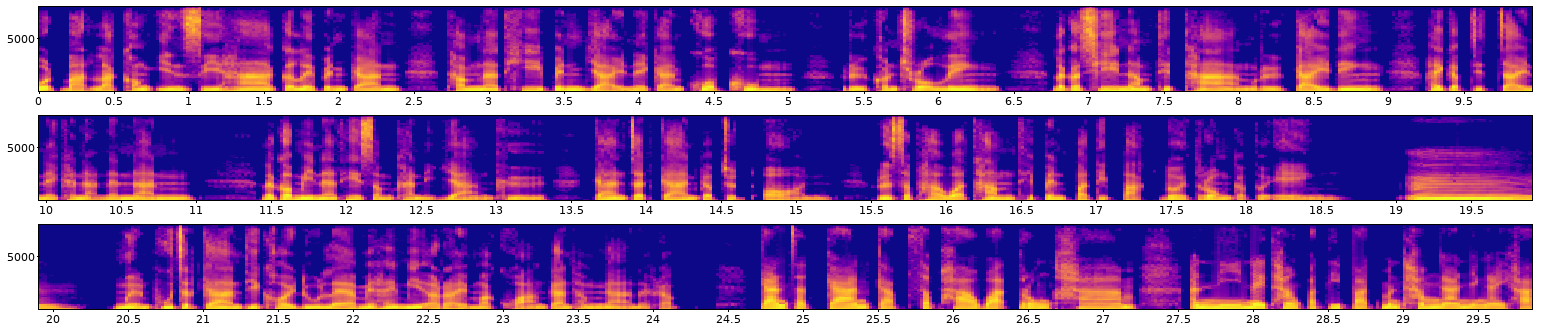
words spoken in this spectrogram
บทบาทหลักของอินซี5ก็เลยเป็นการทำหน้าที่เป็นใหญ่ในการควบคุม หรือ controlling แล้วก็ชี้นำทิศทางหรือ guiding ให้กับจิตใจในขณะนั้นๆ แล้วก็มีหน้าที่สำคัญอีกอย่างคือ การจัดการกับจุดอ่อน หรือสภาวะธรรมที่เป็นปฏิปักษ์โดยตรงกับตัวเอง อืม เหมือนผู้จัดการที่คอยดูแลไม่ให้มีอะไรมาขวางการทำงานนะครับ การจัดการกับสภาวะตรงข้าม อันนี้ในทางปฏิบัติมันทำงานยังไงคะ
